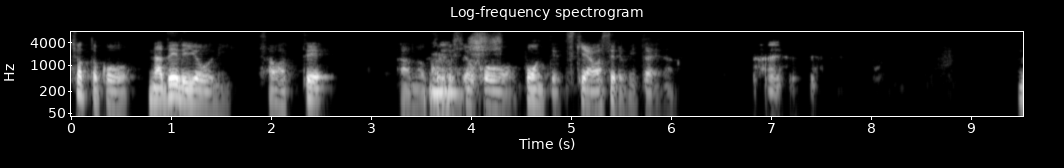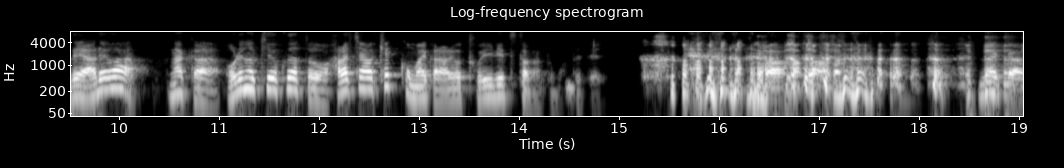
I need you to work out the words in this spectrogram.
ちょっとこう撫でるように触って、あの、拳をこう、ボンって突き合わせるみたいな。はい。で、あれは、なんか、俺の記憶だと、原ちゃんは結構前からあれを取り入れてたなと思ってて。なんか、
